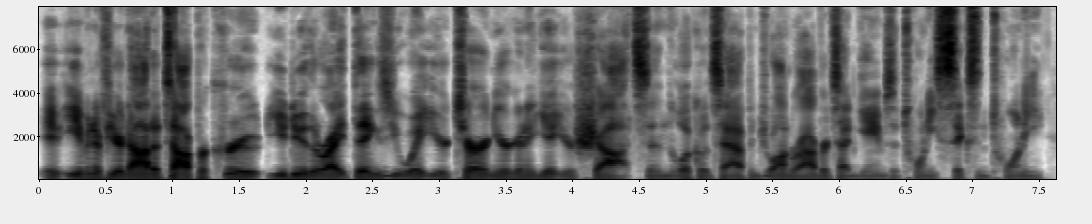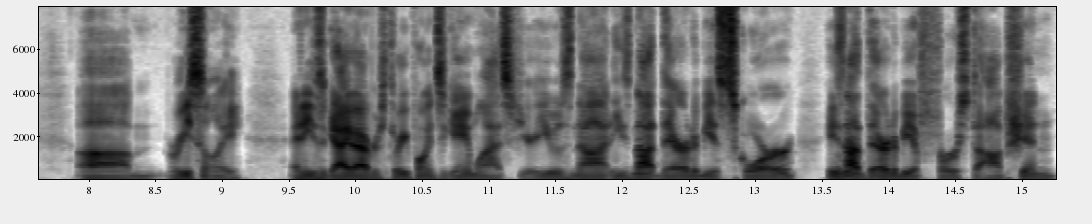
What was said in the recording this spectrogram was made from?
if, even if you're not a top recruit, you do the right things, you wait your turn, you're going to get your shots. And look what's happened. J'Wan Roberts had games of 26 and 20 um, recently, and he's a guy who averaged three points a game last year. He was not. He's not there to be a scorer. He's not there to be a first option.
